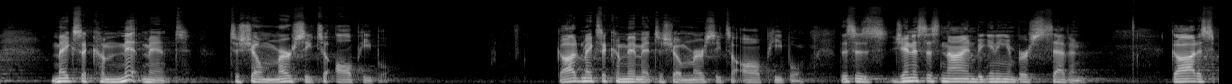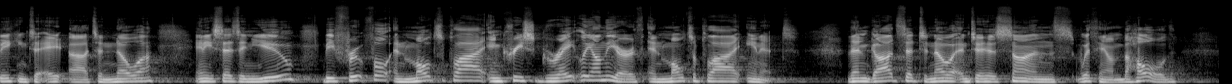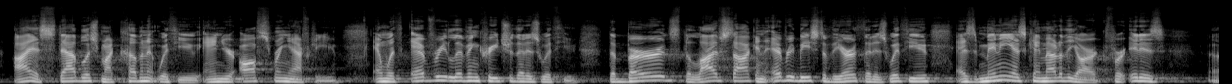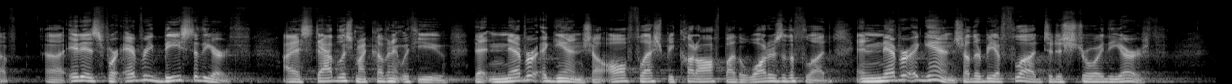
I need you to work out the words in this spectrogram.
makes a commitment to show mercy to all people. God makes a commitment to show mercy to all people. This is Genesis 9, beginning in verse 7. God is speaking to, uh, to Noah, and he says, In you be fruitful and multiply, increase greatly on the earth, and multiply in it. Then God said to Noah and to his sons with him, Behold, I establish my covenant with you and your offspring after you, and with every living creature that is with you, the birds, the livestock, and every beast of the earth that is with you, as many as came out of the ark, for it is, uh, uh, it is for every beast of the earth. I establish my covenant with you, that never again shall all flesh be cut off by the waters of the flood, and never again shall there be a flood to destroy the earth.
